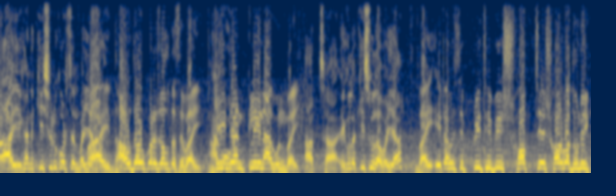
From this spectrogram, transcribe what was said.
ভাই এখানে কি শুরু করছেন ভাই ধাউ ধাউ করে জ্বলতেছে ভাই। নিট অ্যান্ড ক্লিন আগুন ভাই। আচ্ছা এগুলো কি চুলা ভাইয়া? ভাই এটা হচ্ছে পৃথিবীর সবচেয়ে সর্বাধুনিক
